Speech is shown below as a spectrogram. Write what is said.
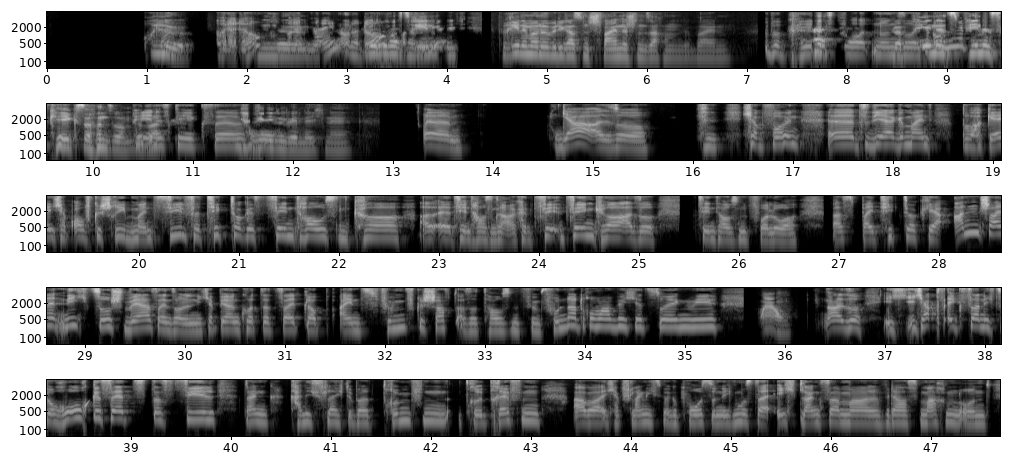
Oder? Nö. Oder doch? Nö. Oder nein? Oder doch? Über was reden wir nicht. Wir reden immer nur über die ganzen schweinischen Sachen, wir beiden. Über Penistorten und Über so. Penis, Ja, Peniskekse und so. Peniskekse. Reden wir nicht, ne. Ähm, ja, also, ich habe vorhin äh, zu dir ja gemeint, boah, gell, ich habe aufgeschrieben, mein Ziel für TikTok ist 10.000k, äh, 10.000k, 10 10k, also 10.000 Follower, was bei TikTok ja anscheinend nicht so schwer sein soll. Und Ich habe ja in kurzer Zeit, glaub 1,5 geschafft, also 1.500 rum habe ich jetzt so irgendwie. Wow. Also ich, ich habe es extra nicht so hoch gesetzt, das Ziel. Dann kann ich es vielleicht übertrümpfen, tr treffen. Aber ich habe schon lange nichts mehr gepostet und ich muss da echt langsam mal wieder was machen. Und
